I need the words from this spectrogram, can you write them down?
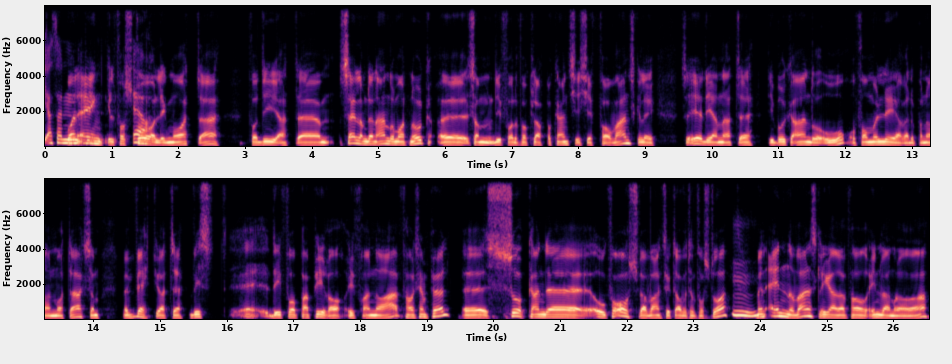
Altså, på en enkel, forståelig måte. Fordi at eh, selv om den andre måten òg, eh, som de får det forklart på, kanskje ikke er for vanskelig, så er det gjerne at eh, de bruker andre ord og formulerer det på en annen måte. Som, vi vet jo at eh, hvis eh, de får papirer fra Nav, eksempel, eh, så kan det òg for oss være vanskelig av og til å forstå, mm. men enda vanskeligere for innvandrere.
